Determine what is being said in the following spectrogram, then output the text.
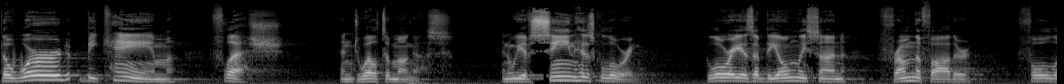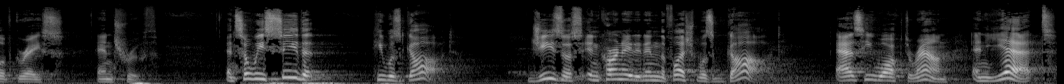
"The word became flesh and dwelt among us." and we have seen his glory. Glory is of the only Son from the Father, full of grace and truth. And so we see that he was God. Jesus, incarnated in the flesh, was God as he walked around. And yet,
